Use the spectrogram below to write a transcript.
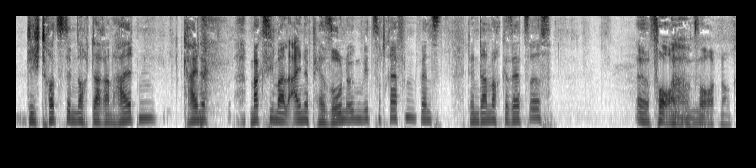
dich trotzdem noch daran halten, keine maximal eine Person irgendwie zu treffen, wenn es denn dann noch Gesetz ist? Äh, Verordnung, Ähm. Verordnung.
